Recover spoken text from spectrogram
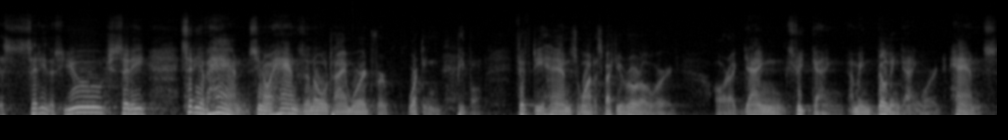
this city, this huge city, city of hands. You know, hands is an old time word for working people. 50 hands want, especially rural word, or a gang, street gang, I mean, building gang word, hands.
